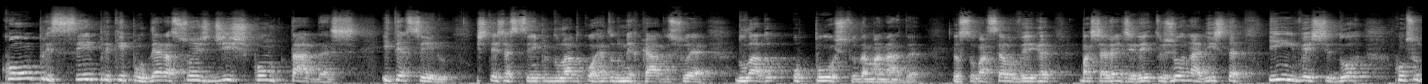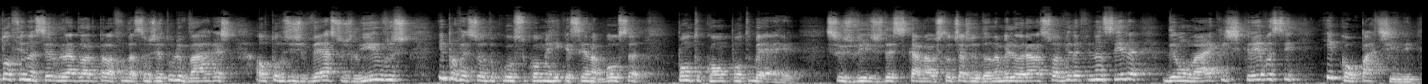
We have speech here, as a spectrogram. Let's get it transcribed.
compre sempre que puder ações descontadas. E terceiro, esteja sempre do lado correto do mercado, isso é, do lado oposto da manada. Eu sou Marcelo Veiga, bacharel em Direito, jornalista e investidor, consultor financeiro graduado pela Fundação Getúlio Vargas, autor de diversos livros e professor do curso Como Enriquecer na Bolsa.com.br. Se os vídeos desse canal estão te ajudando a melhorar a sua vida financeira, dê um like, inscreva-se e compartilhe.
